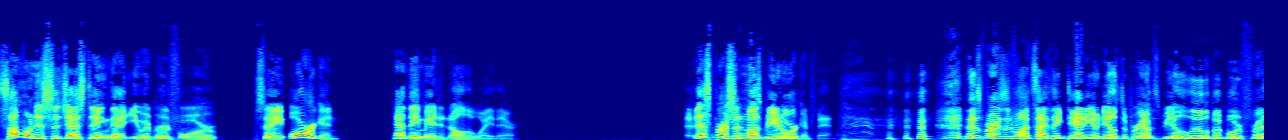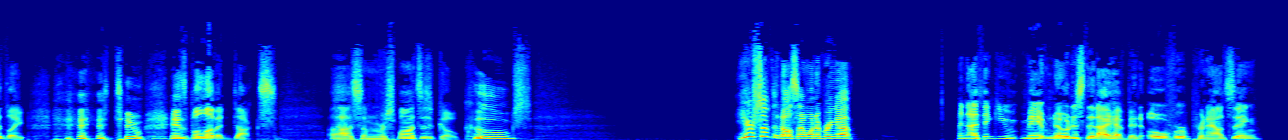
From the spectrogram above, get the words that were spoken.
someone is suggesting that you would root for, say, Oregon had they made it all the way there. This person must be an Oregon fan. this person wants, I think, Danny O'Neill to perhaps be a little bit more friendly to his beloved Ducks. Uh, some responses go Cougs. Here's something else I want to bring up. And I think you may have noticed that I have been over pronouncing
